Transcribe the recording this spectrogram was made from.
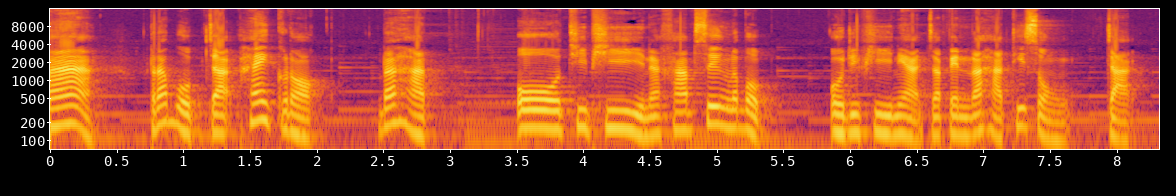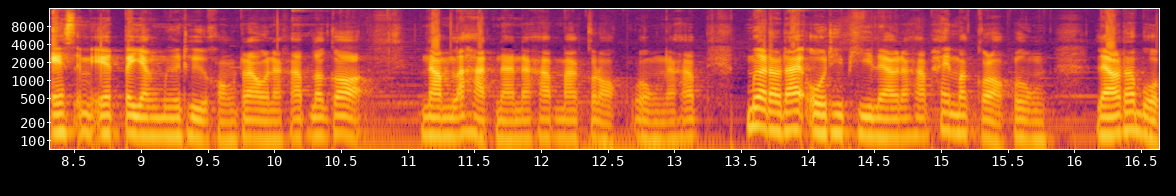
มาระบบจะให้กรอกรหัส OTP นะครับ ซึ่งระบบ OTP เนี่ยจะเป็นรหัสที่ส่งจาก SMS ไปยังมือถือของเรานะครับ แล้วก็นำรหัสนั้นนะครับมากรอกลงนะครับ เมื่อเราได้ OTP แล้วนะครับ ให้มากรอกลง แล้วระบบ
